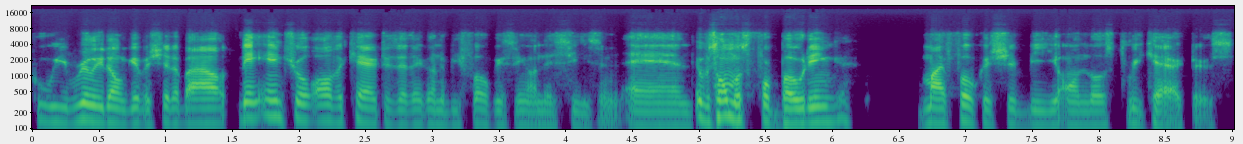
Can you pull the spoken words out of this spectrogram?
who we really don't give a shit about. They intro all the characters that they're going to be focusing on this season, and it was almost foreboding. My focus should be on those three characters.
